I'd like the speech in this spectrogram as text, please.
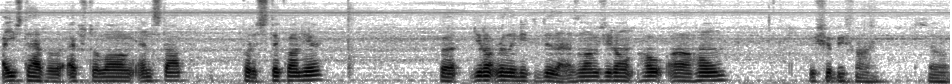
I used to have an extra long end stop put a stick on here. But you don't really need to do that. As long as you don't ho uh, home you should be fine. So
